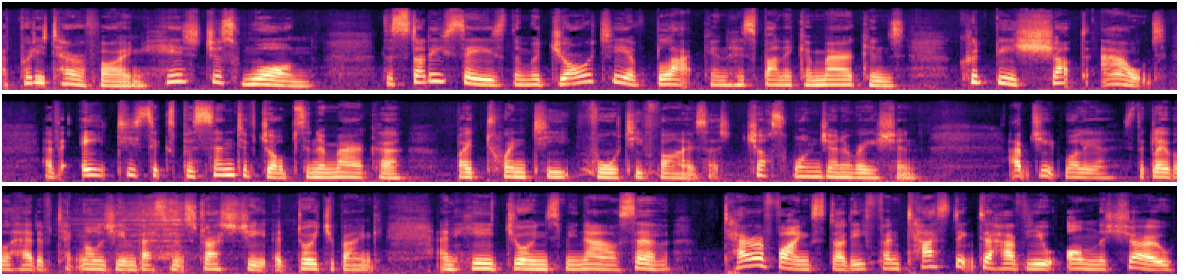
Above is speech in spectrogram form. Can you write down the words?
are pretty terrifying. Here's just one. The study says the majority of black and Hispanic Americans could be shut out of 86% of jobs in America by 2045. So that's just one generation. Apjit Walia is the global head of technology investment strategy at Deutsche Bank, and he joins me now. So, terrifying study. Fantastic to have you on the show.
